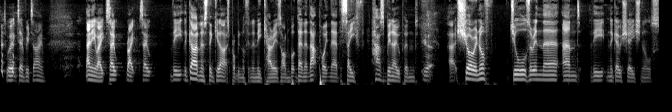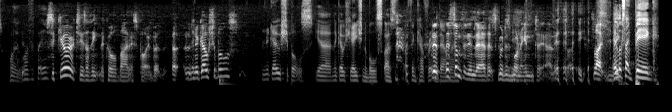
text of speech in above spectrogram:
It's worked every time. Anyway, so right, so the the gardener's thinking, oh, it's probably nothing, and he carries on. But then at that point, there, the safe has been opened. Yeah. Uh, sure enough, jewels are in there, and the negotiationals. What, what have I put here? Securities, I think they're called by this point, but uh, negotiables. Negotiables, yeah, negotiationables. As I think I've written There's, down. there's there. something in there that's good as money, isn't it? And it's like, it's like It looks like big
